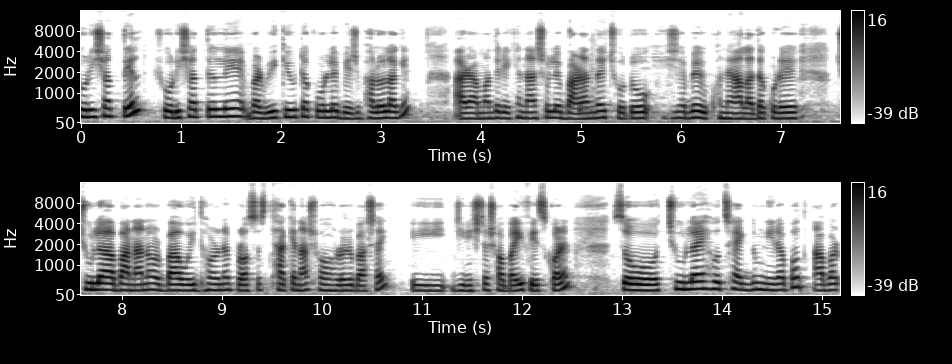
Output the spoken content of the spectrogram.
সরিষার তেল। সরিষার তেলে বারবিকিউটা করলে বেশ ভালো লাগে। আর আমাদের এখানে আসলে বারান্দায় ছোট হিসাবে ওখানে আলাদা করে চুলা বানানোর বা ওই ধরনের প্রসেস থাকে না শহরের বাসায়। এই জিনিসটা সবাই ফেস করেন। সো চুলায় হচ্ছে একদম নিরাপদ, আবার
